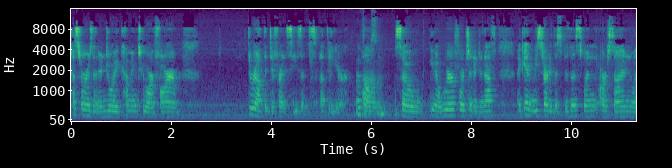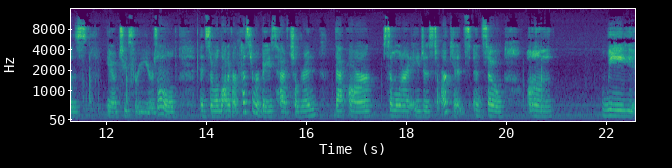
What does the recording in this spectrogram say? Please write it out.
customers that enjoy coming to our farm throughout the different seasons of the year. That's Um, awesome. So you know we're fortunate enough again, we started this business when our son was, you know, two, three years old. And so a lot of our customer base have children that are similar in ages to our kids. And so um, we,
